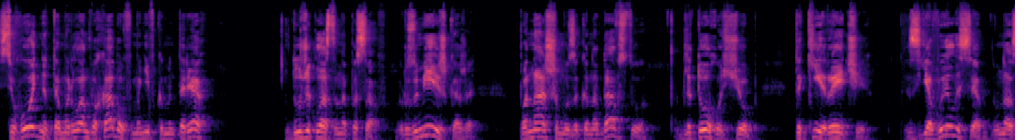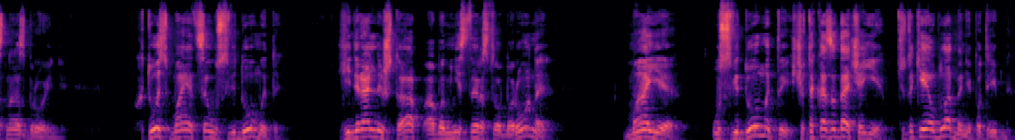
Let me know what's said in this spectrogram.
сьогодні Тамерлан Вахабов мені в коментарях дуже класно написав. Розумієш, каже, по нашому законодавству, для того, щоб такі речі з'явилися у нас на озброєнні, хтось має це усвідомити. Генеральний штаб або Міністерство оборони має усвідомити, що така задача є, що таке обладнання потрібне.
